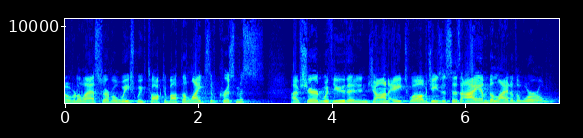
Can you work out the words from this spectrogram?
Over the last several weeks, we've talked about the lights of Christmas. I've shared with you that in John 8 12, Jesus says, I am the light of the world.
